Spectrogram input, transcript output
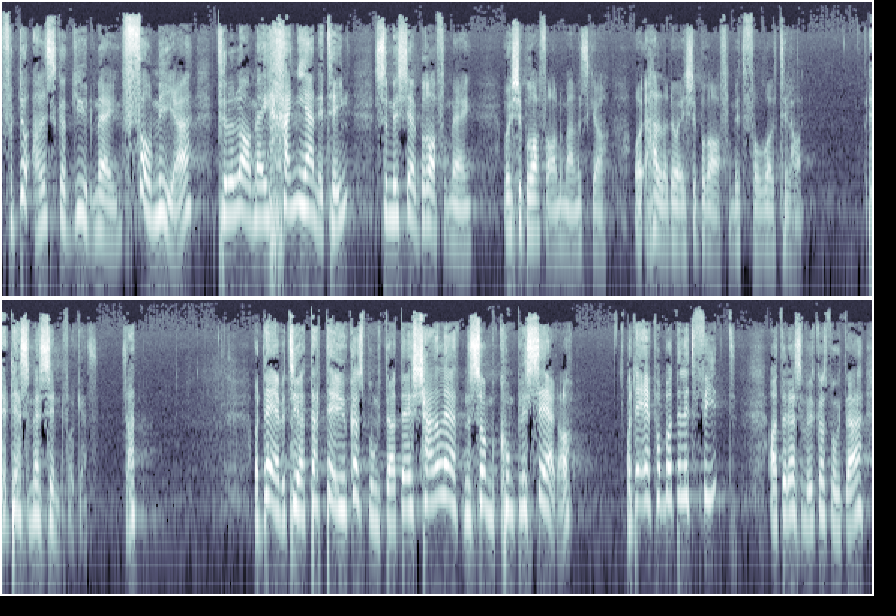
For da elsker Gud meg for mye til å la meg henge igjen i ting som ikke er bra for meg, og ikke bra for andre mennesker. Og heller da ikke bra for mitt forhold til han. Og Det er jo det som er synd, folkens. Sant? Og Det betyr at dette er utgangspunktet, at det er kjærligheten som kompliserer. Og det er på en måte litt fint at det er det som er utgangspunktet,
